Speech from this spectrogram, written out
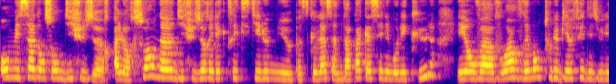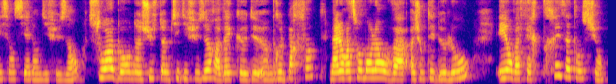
on met ça dans son diffuseur. Alors, soit on a un diffuseur électrique, ce qui est le mieux, parce que là, ça ne va pas casser les molécules et on va avoir vraiment tous les bienfaits des huiles essentielles en diffusant. Soit, bon, on a juste un petit diffuseur avec euh, un brûle-parfum. Mais alors, à ce moment-là, on va ajouter de l'eau et on va faire très attention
